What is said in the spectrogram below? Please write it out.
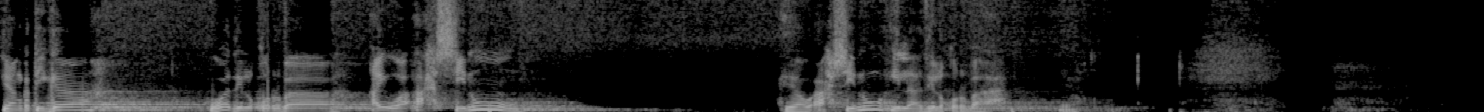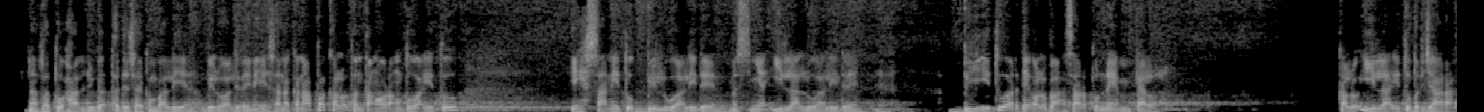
Yang ketiga, wadil qurba ay wa ahsinu ya wa ahsinu ila dzil qurba. Nah satu hal juga tadi saya kembali ya bil walidain ihsana. Kenapa kalau tentang orang tua itu ihsan itu bil walidain, mestinya ilal walidain. Ya. Bi itu artinya kalau bahasa Arab itu nempel. Kalau ilah itu berjarak,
